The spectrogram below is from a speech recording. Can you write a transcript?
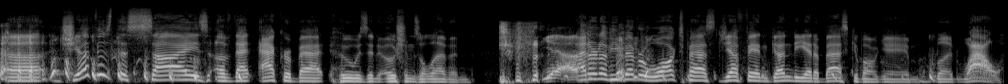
uh, Jeff is the size of that acrobat who was in Ocean's Eleven. yeah. I don't know if you've ever walked past Jeff Van Gundy at a basketball game, but wow,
